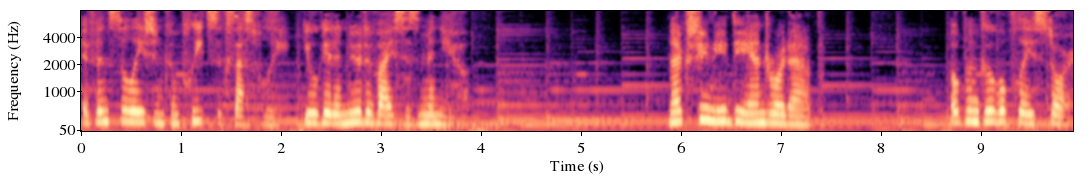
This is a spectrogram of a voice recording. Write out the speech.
If installation completes successfully, you'll get a new devices menu. Next you need the Android app. Open Google Play Store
